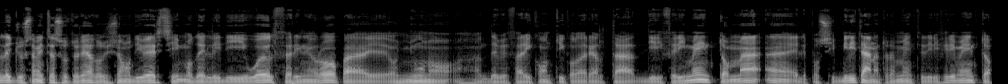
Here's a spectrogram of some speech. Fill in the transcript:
lei giustamente ha sottolineato che ci sono diversi modelli di welfare in Europa e ognuno deve fare i conti con la realtà di riferimento ma, eh, e le possibilità naturalmente di riferimento,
